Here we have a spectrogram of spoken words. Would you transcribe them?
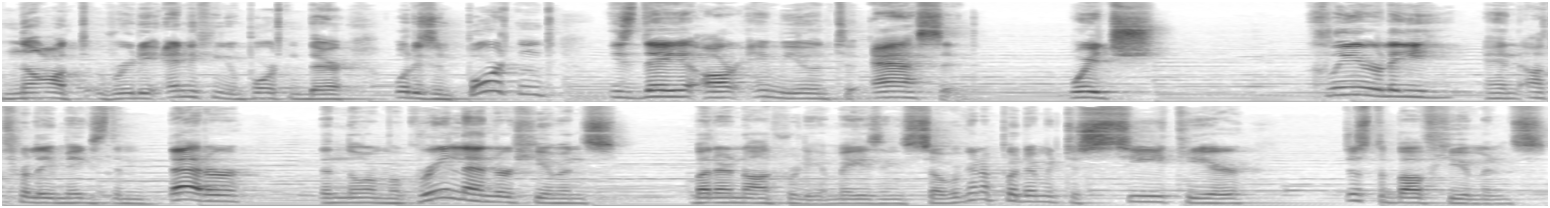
Not really anything important there. What is important is they are immune to acid, which clearly and utterly makes them better than normal Greenlander humans, but they're not really amazing. So we're gonna put them into C tier, just above humans.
